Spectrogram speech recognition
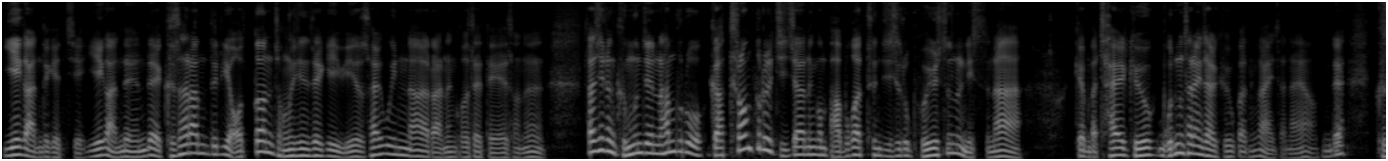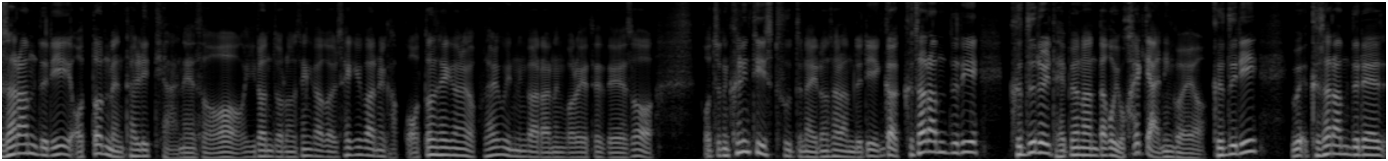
이해가 안 되겠지. 이해가 안 되는데 그 사람들이 어떤 정신 세계 위에서 살고 있나라는 것에 대해서는 사실은 그 문제는 함부로 그러니까 트럼프를 지지하는 건 바보 같은 짓으로 보일 수는 있으나 그러니까 잘 교육 모든 사람이 잘 교육받는 거 아니잖아요. 근데 그 사람들이 어떤 mentality 안에서 이런저런 생각을 세계관을 갖고 어떤 세계관을 갖고 살고 있는가라는 거에 대해서 어쨌든 클린트 이스트우드나 이런 사람들이 그러니까 그 사람들이 그들을 대변한다고 욕할 게 아닌 거예요. 그들이 왜 그 사람들의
